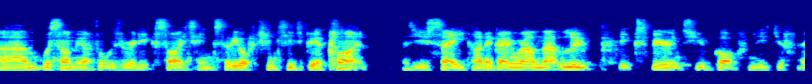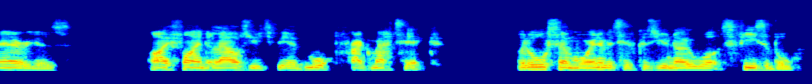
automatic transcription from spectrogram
um, was something I thought was really exciting. So the opportunity to be a client, as you say, kind of going around that loop, the experience you've got from these different areas, I find allows you to be a more pragmatic, but also more innovative because you know what's feasible.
